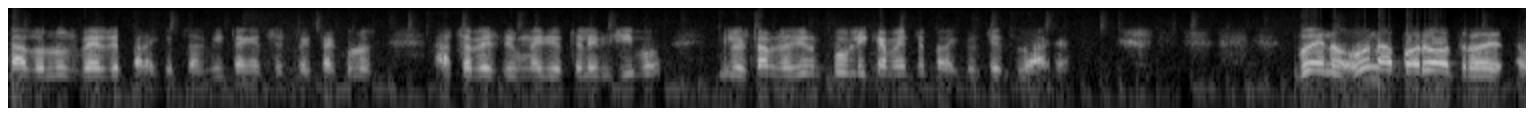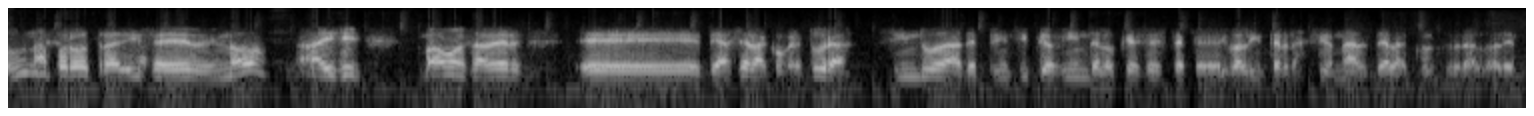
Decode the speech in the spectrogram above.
dado luz verde para que transmitan estos espectáculos a través de un medio televisivo y lo estamos haciendo públicamente para que usted lo haga. Bueno, una por otra, una por otra, dice Edwin, ¿no? Ahí vamos a ver eh, de hacer la cobertura, sin duda, de principio a fin de lo que es este Festival Internacional de la Cultura Lorena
